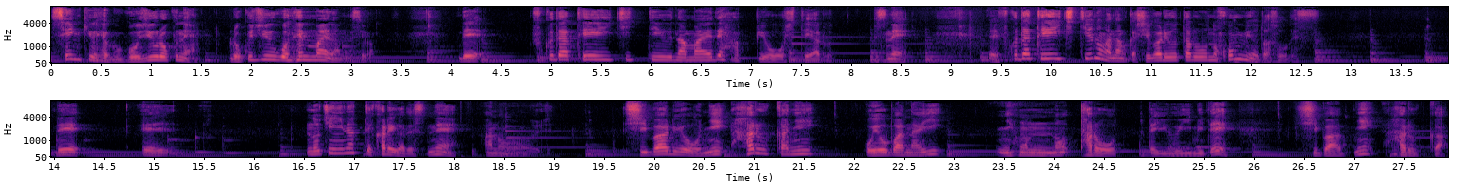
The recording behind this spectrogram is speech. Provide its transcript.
1956年65年前なんですよ。で福田定一っていう名前で発表をしてあるんですね。え福田定一っていうのがなんか司馬太郎の本名だそうです。で、えー、後になって彼がですねあの司馬遼にはるかに及ばない日本の太郎っていう意味で司馬にはるか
